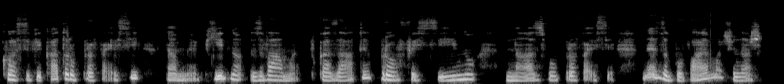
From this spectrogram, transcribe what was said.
класифікатору професій, нам необхідно з вами вказати професійну назву професії. Не забуваємо, що наш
